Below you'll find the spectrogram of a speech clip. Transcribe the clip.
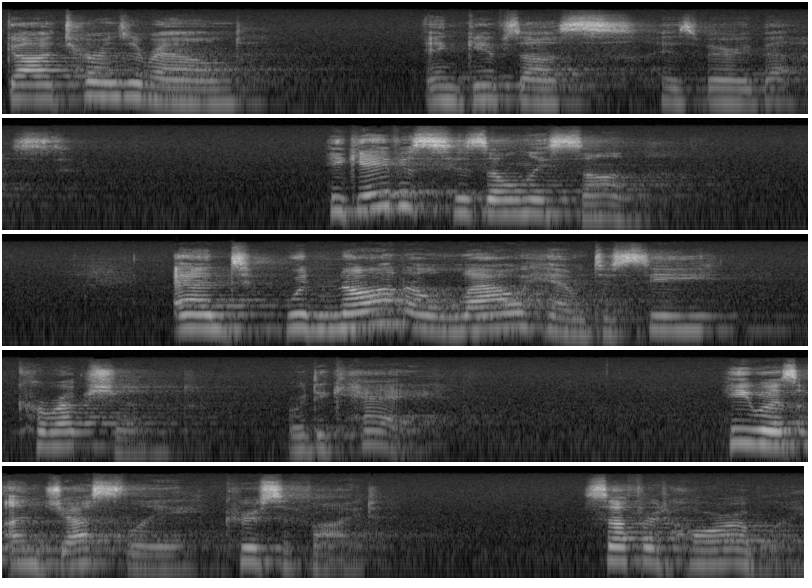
God turns around and gives us his very best. He gave us his only son and would not allow him to see corruption or decay. He was unjustly crucified, suffered horribly.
